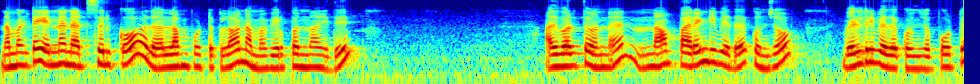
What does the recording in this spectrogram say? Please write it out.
நம்மள்ட்ட என்ன நட்ஸ் இருக்கோ அதெல்லாம் போட்டுக்கலாம். நம்ம விருப்பம்தான் இது. அது வறுத்தோடனே நான் பரங்கி விதை கொஞ்சம் வெள்ளரி விதை கொஞ்சம் போட்டு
